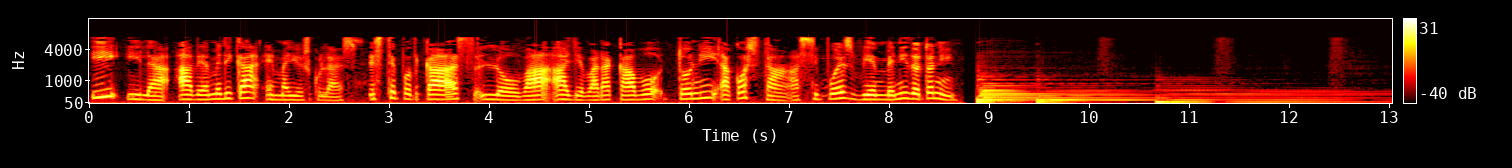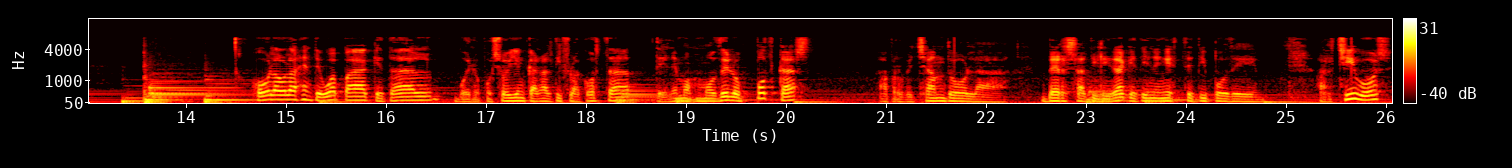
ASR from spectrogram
I y la A de América en mayúsculas. Este podcast lo va a llevar a cabo Tony Acosta. Así pues, bienvenido Tony. Hola, hola gente guapa, ¿qué tal? Bueno, pues hoy en Canal Tiflo Acosta tenemos modelo podcast, aprovechando la versatilidad que tienen este tipo de, archivos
